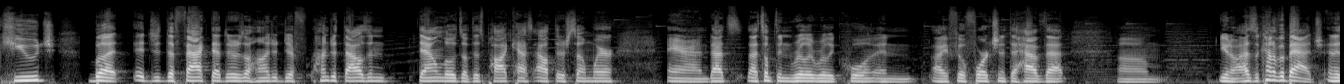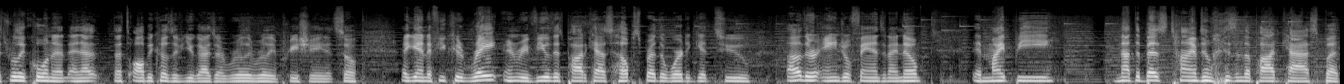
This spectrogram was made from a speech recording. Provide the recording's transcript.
huge, but it's just the fact that there's a hundred diff- hundred thousand downloads of this podcast out there somewhere, and that's that's something really really cool, and I feel fortunate to have that. Um, you know, as a kind of a badge, and it's really cool, and, and that, that's all because of you guys. I really, really appreciate it. So, again, if you could rate and review this podcast, help spread the word to get to other Angel fans. And I know it might be not the best time to listen to the podcast, but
